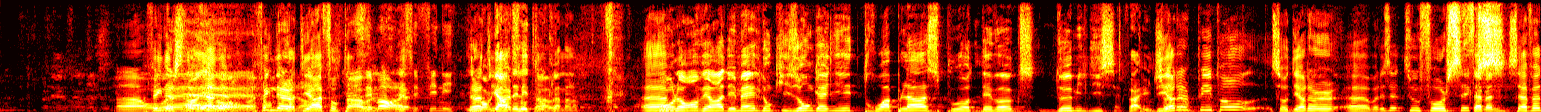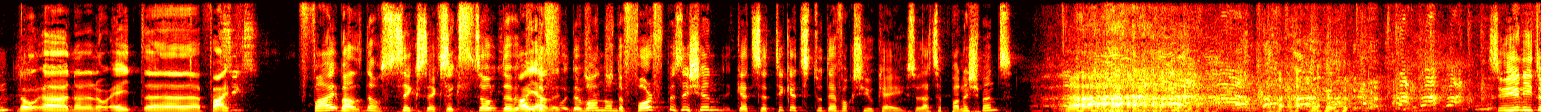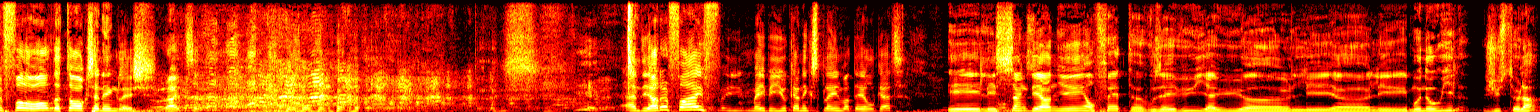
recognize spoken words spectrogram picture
Ah, I think, they're, ouais. still- yeah, they're- I think they're at the Eiffel Tower. C'est mort là, Yeah. c'est fini. Ils vont regarder les talks là maintenant. Um, On leur enverra des mails. Donc, ils ont gagné 3 places pour Devox 2017. Enfin, une the other people, so the other, uh, what is it, two, four, six, Seven? seven? No, uh, no, no, no. Eight, uh, five. Five, well, no, six, six. Six. So the, Oh, yeah, the, f- the one on the fourth position gets a ticket to Devox UK. So that's a punishment. so you need to follow all the talks in English, right? So- and the other five, maybe you can explain what they'll get. Et les 5 derniers, en fait, vous avez vu, il y a eu euh, les, euh, les monowheels juste là,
